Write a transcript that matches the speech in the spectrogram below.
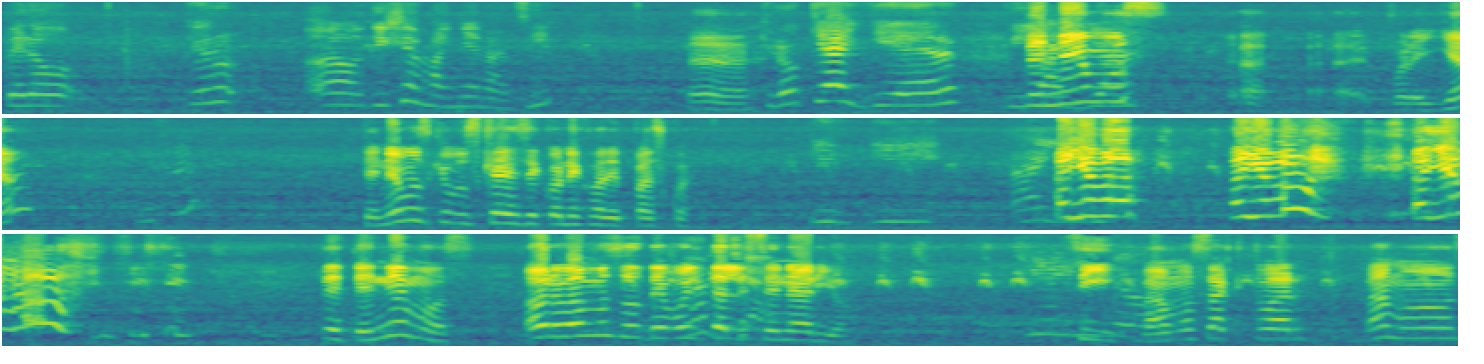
pero quiero, ah, dije mañana, ¿sí? Ah, Creo que ayer vi tenemos... allá- ah, ah, ¿Por allá? Tenemos que buscar ese conejo de Pascua. y, y ay, ¡Allá va! ¡Allá va! ¡Allá va! Detenemos. Ahora vamos de vuelta al escenario. Sí, vamos a actuar. Vamos.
